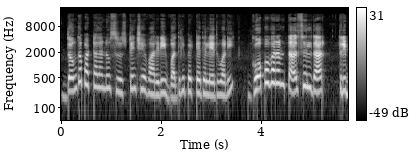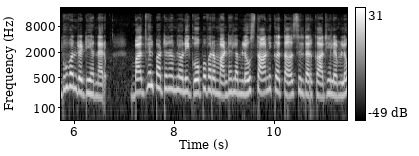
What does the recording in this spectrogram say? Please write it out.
దొంగ పట్టాలను సృష్టించే వారిని వదిలిపెట్టేది లేదు అని గోపవరం తహసీల్దార్ త్రిభువన్ రెడ్డి అన్నారు. బద్వేల్ పట్టణంలోని గోపవరం మండలంలో స్థానిక తహసీల్దార్ కార్యాలయంలో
